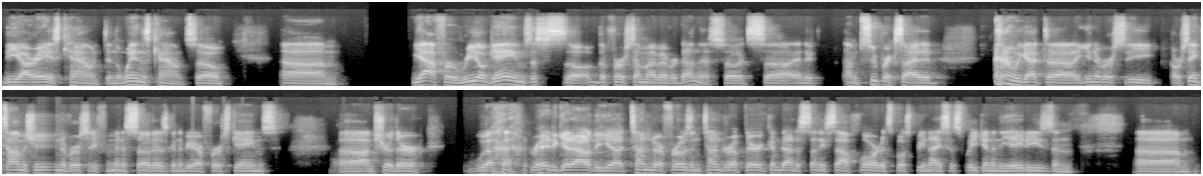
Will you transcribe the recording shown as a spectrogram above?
the ERAs count and the wins count. So, um, yeah, for real games, this is the, the first time I've ever done this. So it's uh, and it, I'm super excited. we got uh, University or St. Thomas University from Minnesota is going to be our first games. Uh, I'm sure they're ready to get out of the uh, tundra, frozen tundra up there, and come down to sunny South Florida. It's supposed to be nice this weekend in the 80s, and um,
